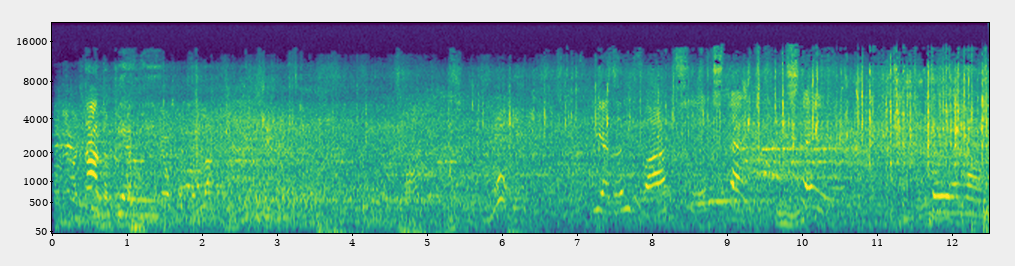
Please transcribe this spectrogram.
To dopiero idą. Jeden, dwa, trzy, cztery. Cztery. Pojechamy.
